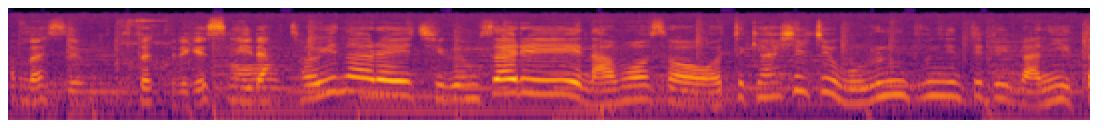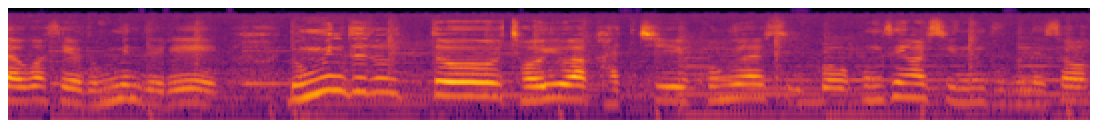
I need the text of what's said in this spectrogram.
한 말씀 부탁드리겠습니다. 어, 저희 나라에 지금 쌀이 남아서 어떻게 하실지 모르는 분들이 많이 있다고 하세요, 농민들이. 농민들도 저희와 같이 공유할 수 있고 공생할 수 있는 부분에서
